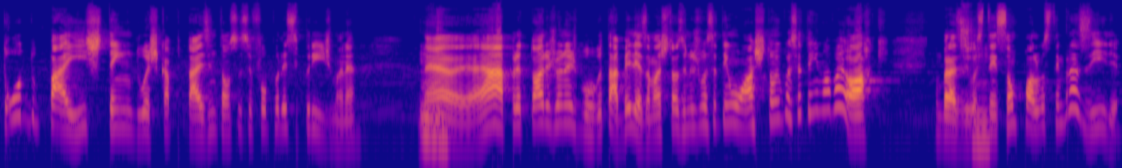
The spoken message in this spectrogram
todo país tem duas capitais, então se você for por esse prisma, né? Uhum. né? Ah, Pretório e Joanesburgo. Tá, beleza, mas nos Estados Unidos você tem Washington e você tem Nova York. No Brasil Sim. você tem São Paulo, você tem Brasília.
